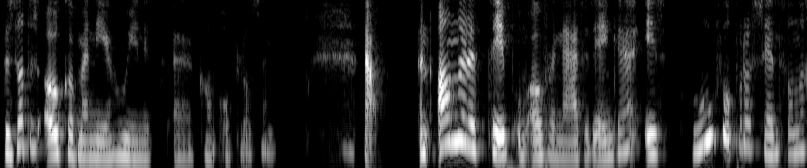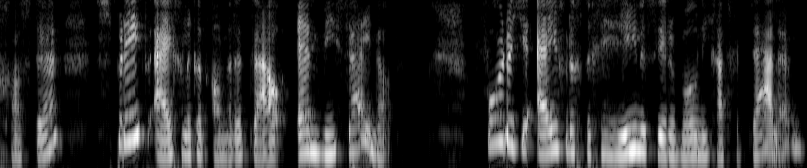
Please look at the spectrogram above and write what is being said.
Dus dat is ook een manier hoe je het uh, kan oplossen. Nou, een andere tip om over na te denken is hoeveel procent van de gasten spreekt eigenlijk een andere taal en wie zijn dat? Voordat je ijverig de gehele ceremonie gaat vertalen,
